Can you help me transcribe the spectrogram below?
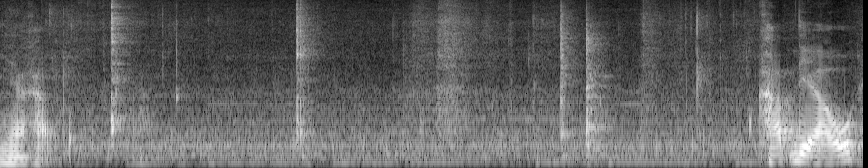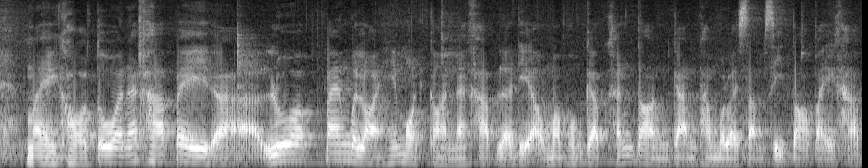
เนี่ยครับ ครับเดี๋ยวใหม่ขอตัวนะครับไปลวกแป้งบนวลอยให้หมดก่อนนะครับ แล้วเดี๋ยวมาพบกับขั้นตอนการทำบัวอยสามสีต่อไปครับ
